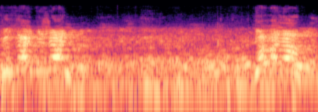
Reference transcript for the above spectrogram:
Güzel güzel. Gömelim.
